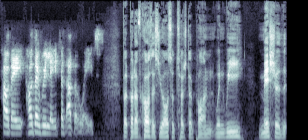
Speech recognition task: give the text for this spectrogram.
how they how they relate with other waves. But but of course, as you also touched upon, when we measure th-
